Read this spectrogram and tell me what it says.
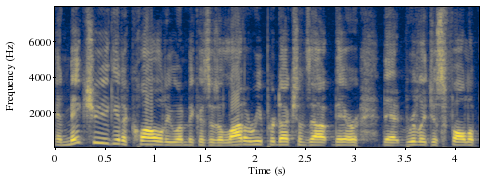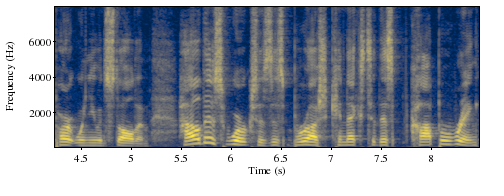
and make sure you get a quality one because there's a lot of reproductions out there that really just fall apart when you install them. How this works is this brush connects to this copper ring,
